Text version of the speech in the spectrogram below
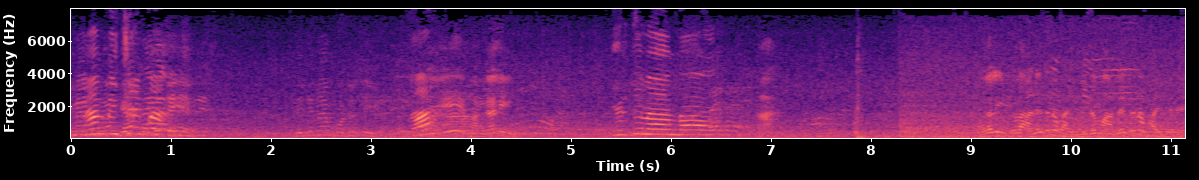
मैम पीछे एक बार? मैम फ़ोटो चाहिए। हाँ? बंगाली कीर्ति मैम बाय मगली थोड़ा आने देना भाई वीडियो मार लेते ना भाई मेरे।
